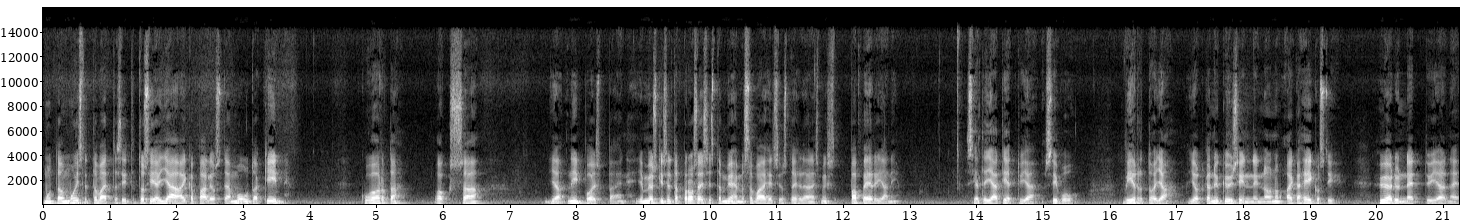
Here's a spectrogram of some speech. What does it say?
Mutta on muistettava, että siitä tosiaan jää aika paljon sitä muutakin. Kuorta, oksaa ja niin poispäin. Ja myöskin sieltä prosessista myöhemmässä vaiheessa, jos tehdään esimerkiksi paperia, niin sieltä jää tiettyjä sivuvirtoja, jotka nykyisin niin on aika heikosti hyödynnetty ja ne,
